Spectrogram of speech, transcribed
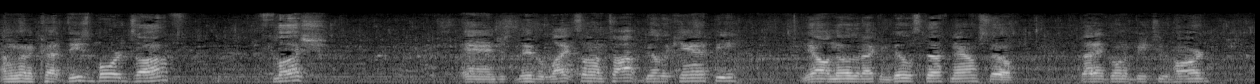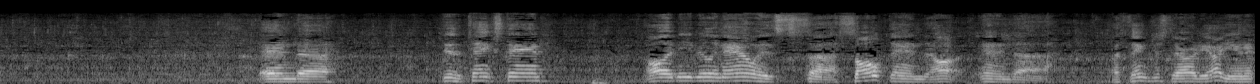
I'm going to cut these boards off, flush, and just leave the lights on top, build a canopy. Y'all know that I can build stuff now, so that ain't going to be too hard and uh, do the tank stand. All I need really now is uh, salt and uh, and uh, I think just the RDI unit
